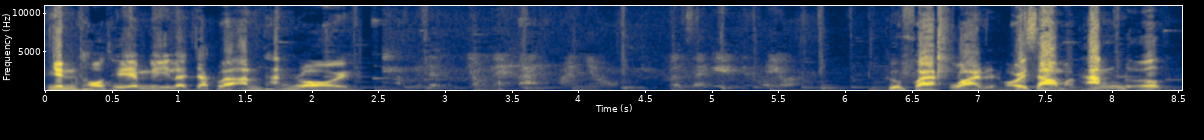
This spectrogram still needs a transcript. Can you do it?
Nhìn thôi thì em nghĩ là chắc là anh thắng rồi. Cứ phạt hoài thì hỏi sao mà thắng được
